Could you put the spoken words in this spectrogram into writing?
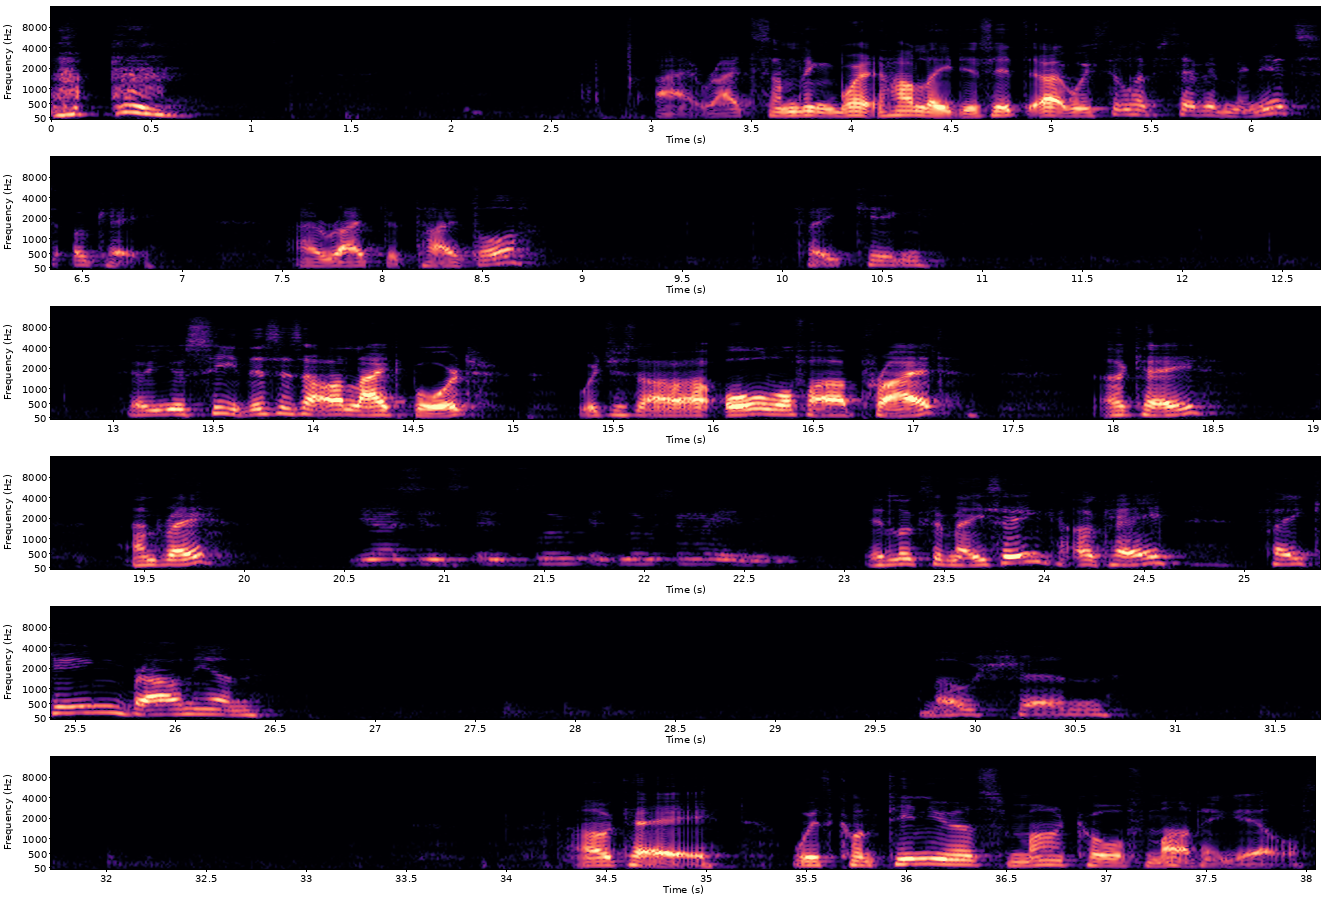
I write something. Wait, how late is it? Uh, we still have seven minutes. Okay. I write the title. Faking. So you see, this is our light board, which is our all of our pride. Okay. Andre? Yes, it's, it's it looks amazing. It looks amazing. Okay. Faking Brownian motion. Okay, with continuous Markov martingales.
